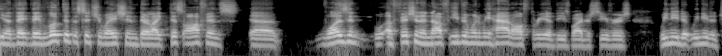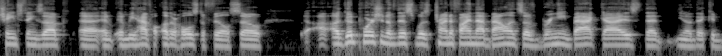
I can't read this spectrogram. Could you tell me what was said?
you know, they they looked at the situation. They're like, this offense uh, wasn't efficient enough, even when we had all three of these wide receivers. We need to we need to change things up, uh, and and we have other holes to fill. So a good portion of this was trying to find that balance of bringing back guys that you know that could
